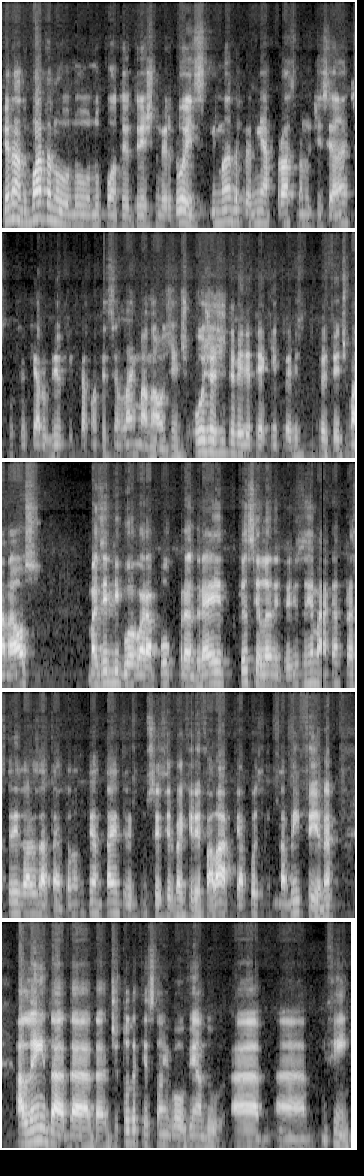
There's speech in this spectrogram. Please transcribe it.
Fernando, bota no, no, no ponto aí o trecho número 2 e manda para mim a próxima notícia antes, porque eu quero ver o que está acontecendo lá em Manaus. Gente, hoje a gente deveria ter aqui a entrevista do prefeito de Manaus, mas ele ligou agora há pouco para André, cancelando a entrevista, remarcando para as três horas da tarde. Então, nós vamos tentar a entrevista. Não sei se ele vai querer falar, porque a coisa está bem feia, né? Além da, da, da, de toda a questão envolvendo, a, a, enfim,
